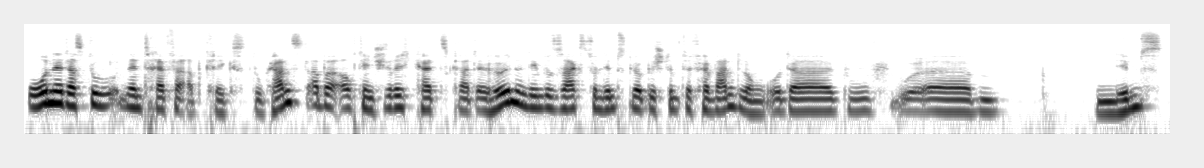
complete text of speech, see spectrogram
ohne dass du einen Treffer abkriegst. Du kannst aber auch den Schwierigkeitsgrad erhöhen, indem du sagst, du nimmst nur bestimmte Verwandlungen oder du äh, nimmst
